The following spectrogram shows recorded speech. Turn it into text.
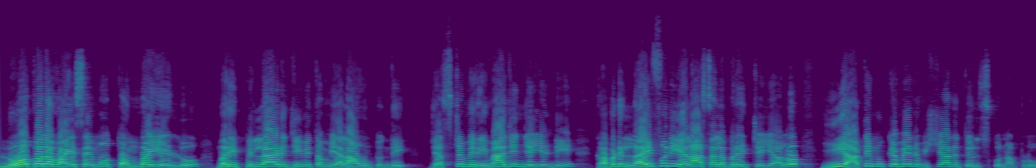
లోపల వయసేమో తొంభై ఏళ్ళు. మరి పిల్లాడి జీవితం ఎలా ఉంటుంది? జస్ట్ మీరు ఇమాజిన్ చేయండి. కాబట్టి లైఫ్ని ఎలా సెలబ్రేట్ చేయాలో ఈ అతి ముఖ్యమైన విషయాన్ని తెలుసుకున్నప్పుడు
